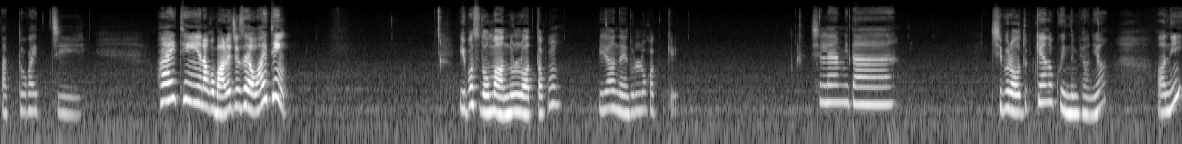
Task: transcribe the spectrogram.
나또가 있지 화이팅이라고 말해주세요 화이팅! 이 버스 너무 안 놀러 왔다고? 미안해 놀러 갈게 실례합니다 집을 어둡게 해놓고 있는 편이야? 아니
